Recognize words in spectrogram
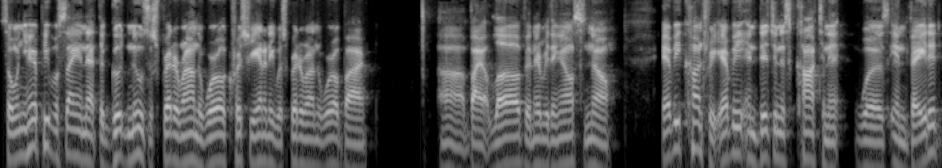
So when you hear people saying that the good news was spread around the world, Christianity was spread around the world by uh, by love and everything else, no. Every country, every indigenous continent was invaded.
